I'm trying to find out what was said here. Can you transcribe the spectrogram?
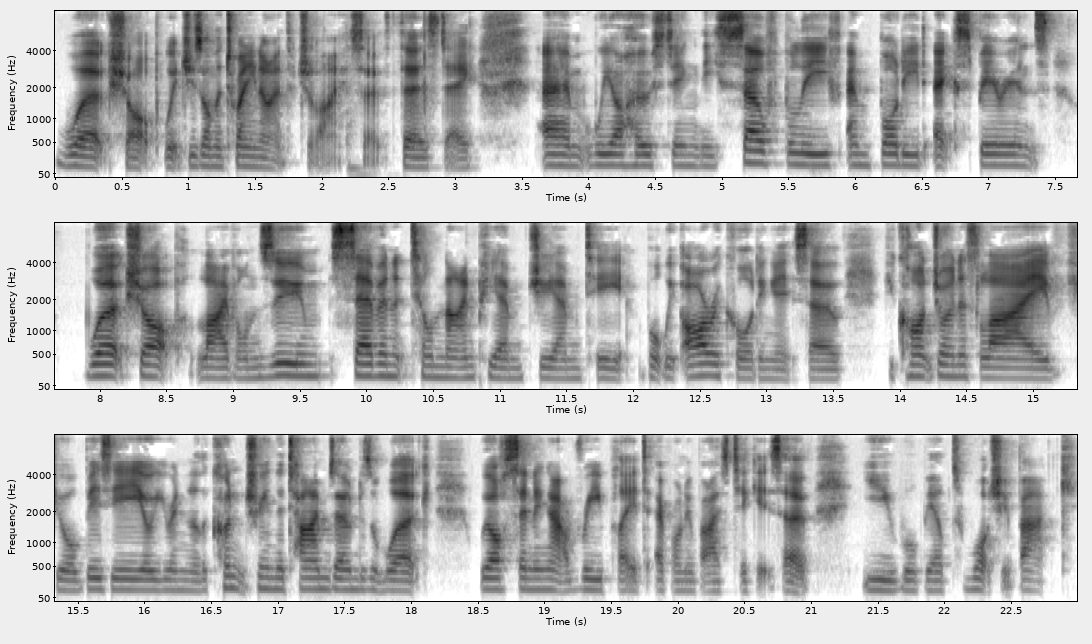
workshop, which is on the 29th of July, so Thursday. Um, we are hosting the Self Belief Embodied Experience workshop live on Zoom, 7 till 9 p.m. GMT. But we are recording it. So if you can't join us live, if you're busy or you're in another country and the time zone doesn't work, we are sending out a replay to everyone who buys tickets. So you will be able to watch it back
